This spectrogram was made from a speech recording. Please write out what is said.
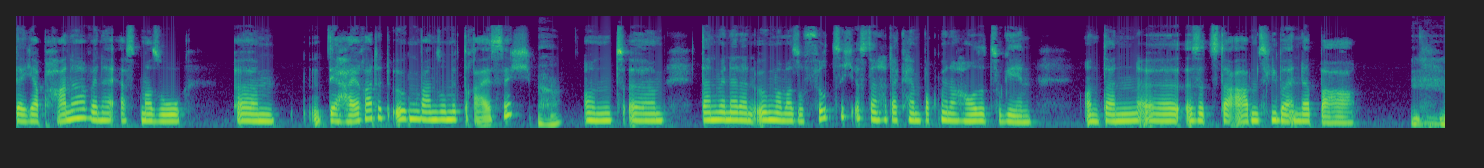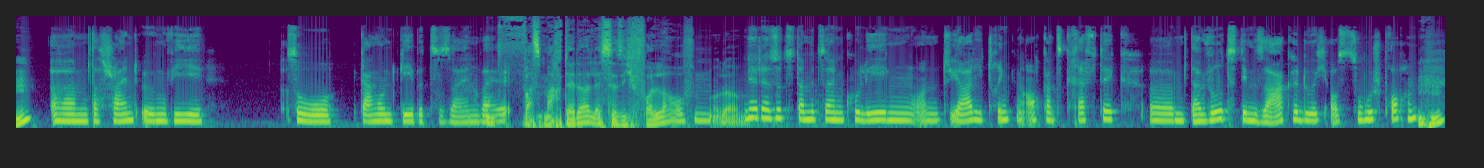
der Japaner, wenn er erstmal so, ähm, der heiratet irgendwann so mit 30. Aha. Und ähm, dann, wenn er dann irgendwann mal so 40 ist, dann hat er keinen Bock mehr nach Hause zu gehen. Und dann äh, sitzt er abends lieber in der Bar. Mhm. Ähm, das scheint irgendwie so gang und gäbe zu sein. Weil, und was macht der da? Lässt er sich volllaufen? Oder? Ja, der sitzt da mit seinen Kollegen und ja, die trinken auch ganz kräftig. Ähm, da wird dem Sake durchaus zugesprochen. Mhm.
